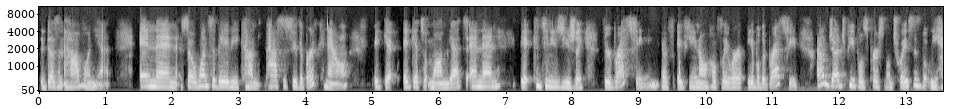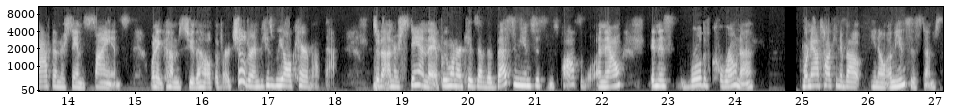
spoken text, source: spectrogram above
that doesn't have one yet. And then so once a baby comes passes through the birth canal it get it gets what mom gets and then it continues usually through breastfeeding. If, if you know hopefully we're able to breastfeed. I don't judge people's personal choices but we have to understand the science when it comes to the health of our children because we all care about that. So to mm-hmm. understand that if we want our kids to have the best immune systems possible and now in this world of corona we're now talking about you know immune systems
